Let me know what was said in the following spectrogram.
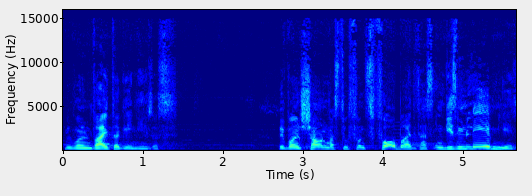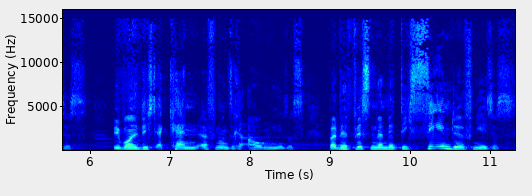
Wir wollen weitergehen, Jesus. Wir wollen schauen, was du für uns vorbereitet hast in diesem Leben, Jesus. Wir wollen dich erkennen. Öffne unsere Augen, Jesus, weil wir wissen, wenn wir dich sehen dürfen, Jesus,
